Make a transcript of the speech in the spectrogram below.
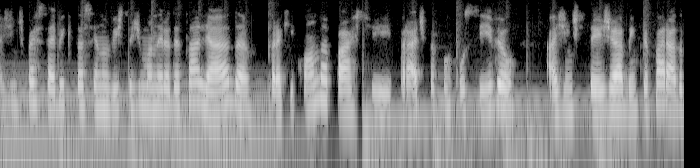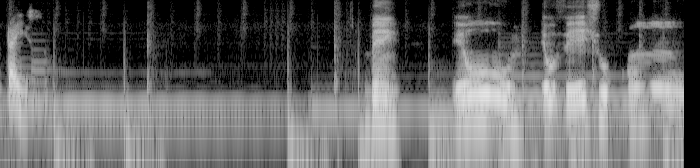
a gente percebe que está sendo visto de maneira detalhada para que quando a parte prática for possível, a gente esteja bem preparado para isso. Bem, eu, eu vejo como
